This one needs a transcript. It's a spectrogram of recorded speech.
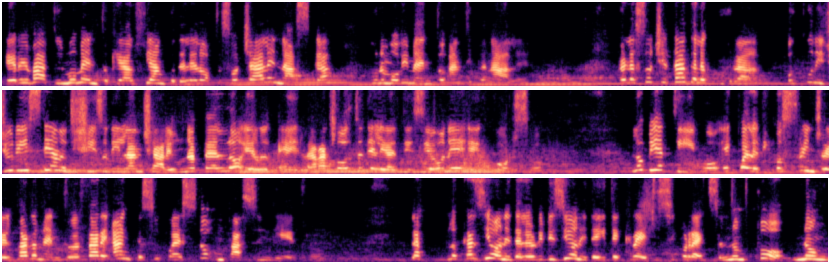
È arrivato il momento che al fianco delle lotte sociali nasca un movimento antipenale. Per la società della cura, alcuni giuristi hanno deciso di lanciare un appello e la raccolta delle adesioni è in corso. L'obiettivo è quello di costringere il Parlamento a fare anche su questo un passo indietro l'occasione della revisione dei decreti sicurezza non può non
